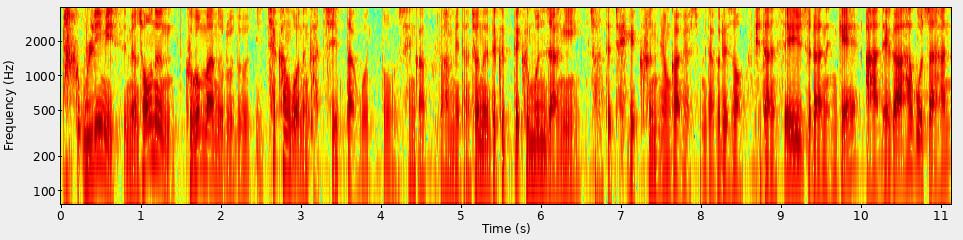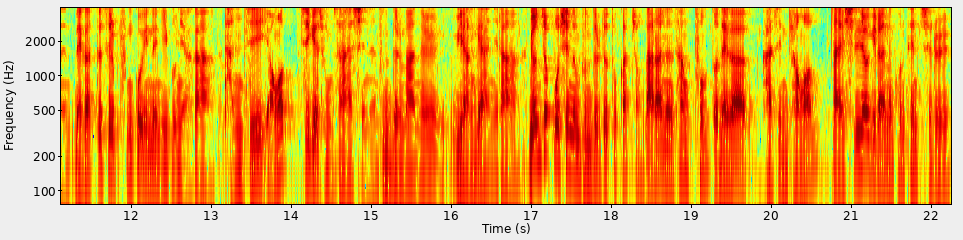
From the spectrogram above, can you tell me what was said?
팍 울림이 있으면 저는 그것만으로도 이 책 한 권은 가치 있다고 또 생각도 합니다. 저는 근데 그때 그 문장이 저한테 되게 큰 영감이었습니다. 그래서 비단 세일즈라는 게 아 내가 하고자 하는 내가 뜻을 품고 있는 이 분야가 단지 영업직에 종사하시는 분들만을 위한 게 아니라 면접 보시는 분들도 똑같죠. 나라는 상품 또 내가 가진 경험 나의 실력이라는 콘텐츠를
